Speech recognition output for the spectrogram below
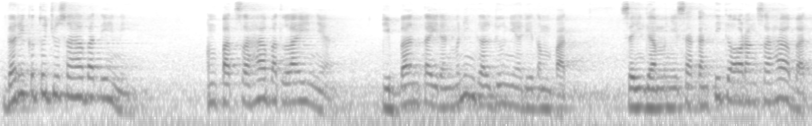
Dari ketujuh sahabat ini, empat sahabat lainnya dibantai dan meninggal dunia di tempat, sehingga menyisakan tiga orang sahabat,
